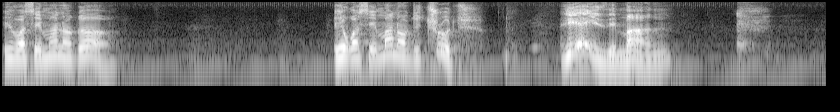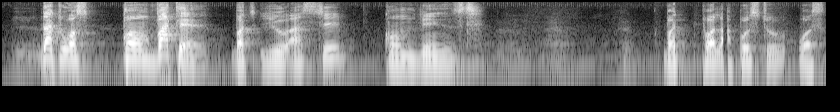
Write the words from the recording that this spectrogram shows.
He was a man of God. He was a man of the truth. Here is a man that was converted, but you are still convinced. But Paul Apostle was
